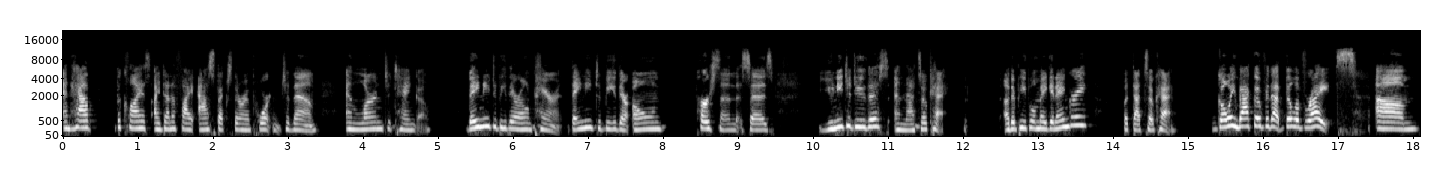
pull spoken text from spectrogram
and have the clients identify aspects that are important to them and learn to tango. They need to be their own parent. They need to be their own person that says, You need to do this, and that's okay. Other people may get angry, but that's okay. Going back over that Bill of Rights, um,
